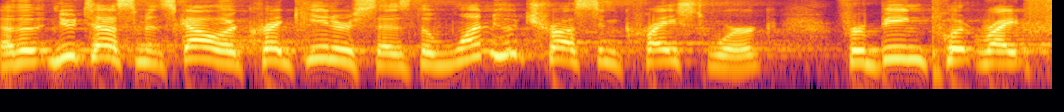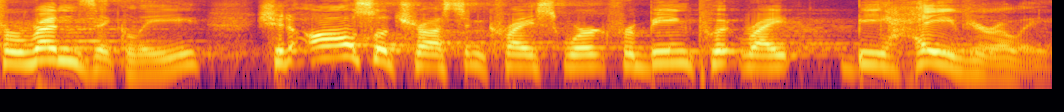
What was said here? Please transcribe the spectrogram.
Now, the New Testament scholar Craig Keener says the one who trusts in Christ's work for being put right forensically should also trust in Christ's work for being put right behaviorally.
